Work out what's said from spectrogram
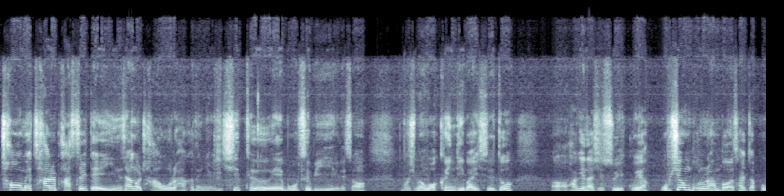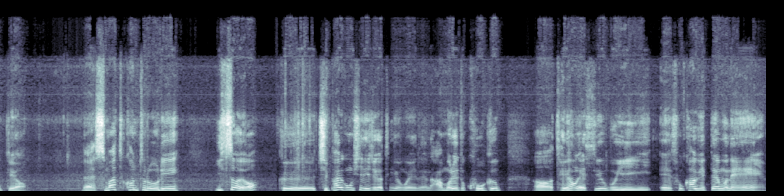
처음에 차를 봤을 때 인상을 좌우를 하거든요. 이 시트의 모습이. 그래서 보시면 워크인 디바이스도 어, 확인하실 수 있고요. 옵션부를 한번 살짝 볼게요. 네, 스마트 컨트롤이 있어요. 그 G80 시리즈 같은 경우에는 아무래도 고급 어, 대형 SUV에 속하기 때문에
